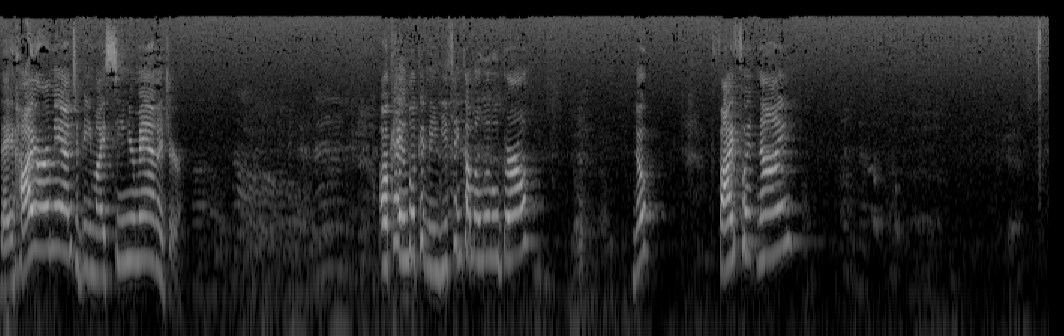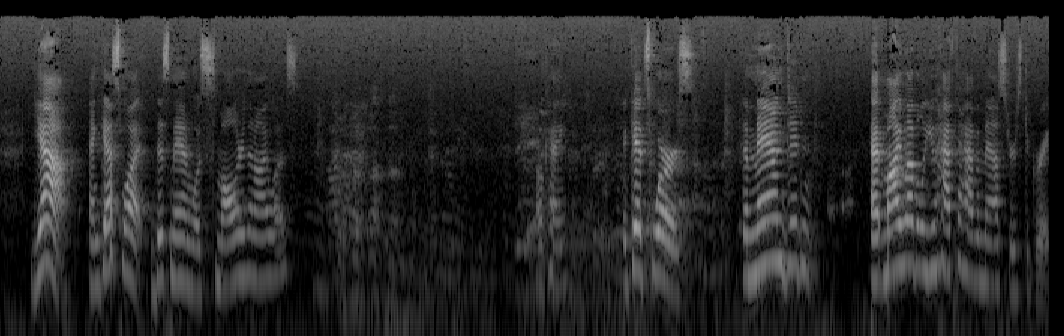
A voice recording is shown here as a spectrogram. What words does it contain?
They hire a man to be my senior manager. Okay, look at me. You think I'm a little girl? Nope. Five foot nine? Yeah. And guess what? This man was smaller than I was. Okay. It gets worse. The man didn't, at my level, you have to have a master's degree.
